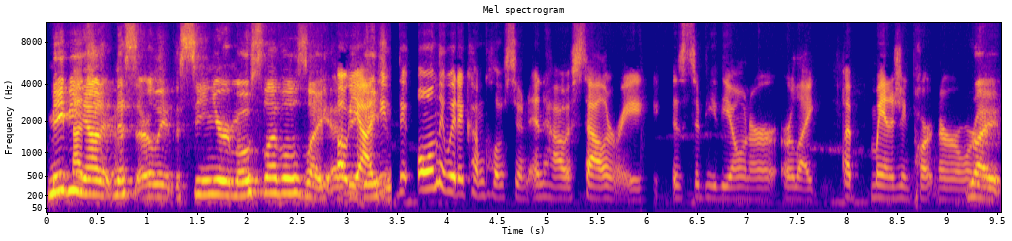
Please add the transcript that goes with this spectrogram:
Maybe That's not true. necessarily at the senior most levels. Like oh yeah, the, the, only way to come close to an in-house salary is to be the owner or like a managing partner. Or right,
